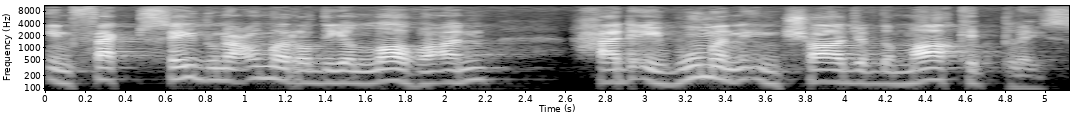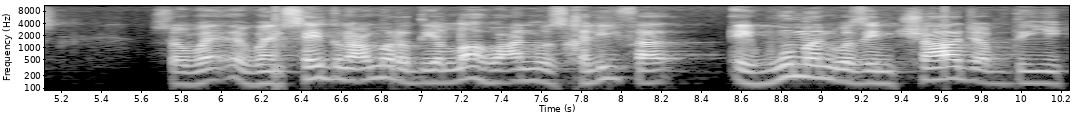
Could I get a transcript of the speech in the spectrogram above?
In fact, Sayyidina Umar radiallahu an had a woman in charge of the marketplace. So when Sayyidina Umar radiallahu an was Khalifa, a woman was in charge of the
